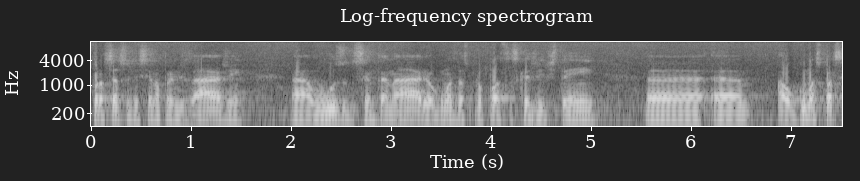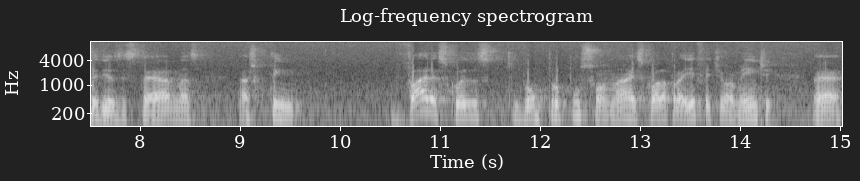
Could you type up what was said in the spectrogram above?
processo de ensino-aprendizagem, uh, o uso do centenário, algumas das propostas que a gente tem, uh, uh, algumas parcerias externas. Acho que tem várias coisas que vão propulsionar a escola para efetivamente né,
